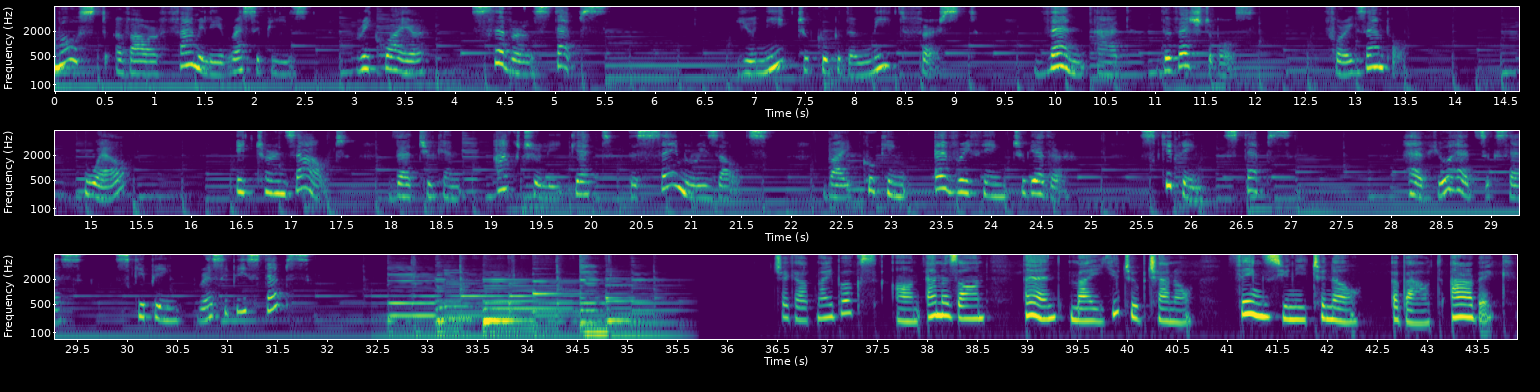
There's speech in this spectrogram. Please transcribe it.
most of our family recipes require several steps. You need to cook the meat first, then add the vegetables. For example, well, it turns out that you can actually get the same results by cooking everything together, skipping steps. Have you had success skipping recipe steps? Check out my books on Amazon and my YouTube channel, Things You Need to Know About Arabic.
